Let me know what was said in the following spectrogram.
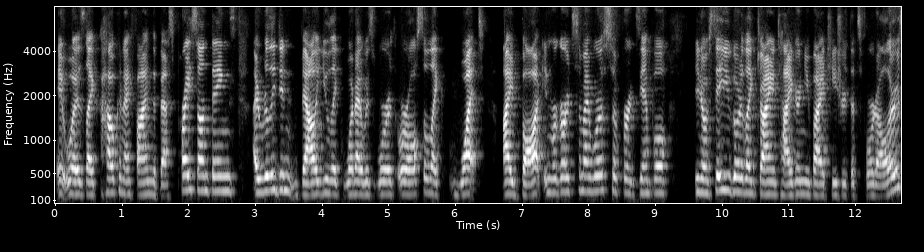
It was like, how can I find the best price on things? I really didn't value like what I was worth or also like what I bought in regards to my worth. So, for example, you know, say you go to like Giant Tiger and you buy a t shirt that's $4.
